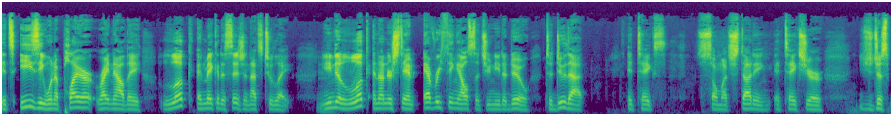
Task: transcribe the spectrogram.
it's easy when a player right now they look and make a decision that's too late. Mm-hmm. You need to look and understand everything else that you need to do. To do that, it takes so much studying. It takes your you just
